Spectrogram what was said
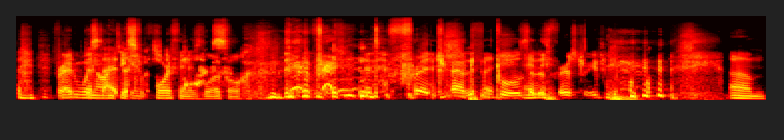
Fred went on to to get fourth in his local. Fred, Fred drowned in pools in his first regional. um,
